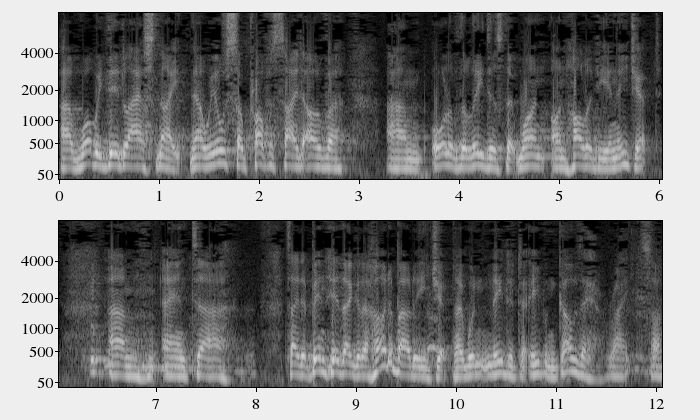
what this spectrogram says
of what we did last night. Now we also prophesied over um, all of the leaders that went on holiday in Egypt. Um, and uh, if they'd have been here, they could have heard about Egypt. They wouldn't needed to even go there, right? So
